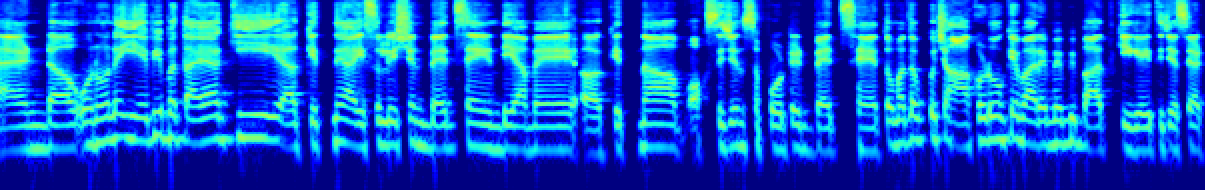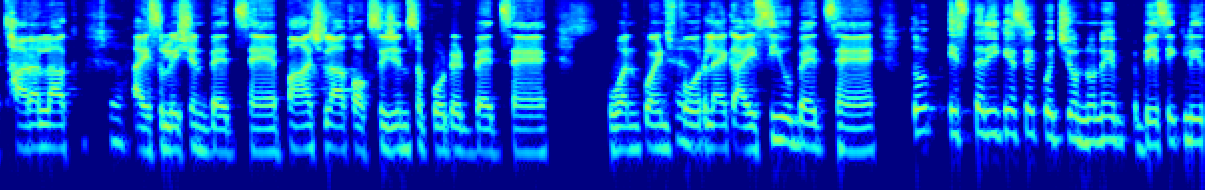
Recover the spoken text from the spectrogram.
एंड uh, उन्होंने ये भी बताया कि uh, कितने आइसोलेशन बेड्स हैं इंडिया में uh, कितना ऑक्सीजन सपोर्टेड बेड्स हैं तो मतलब कुछ आंकड़ों के बारे में भी बात की गई थी जैसे 18 लाख आइसोलेशन बेड्स हैं 5 लाख ऑक्सीजन सपोर्टेड बेड्स हैं 1.4 लाख आईसीयू बेड्स हैं। तो इस तरीके से कुछ उन्होंने बेसिकली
